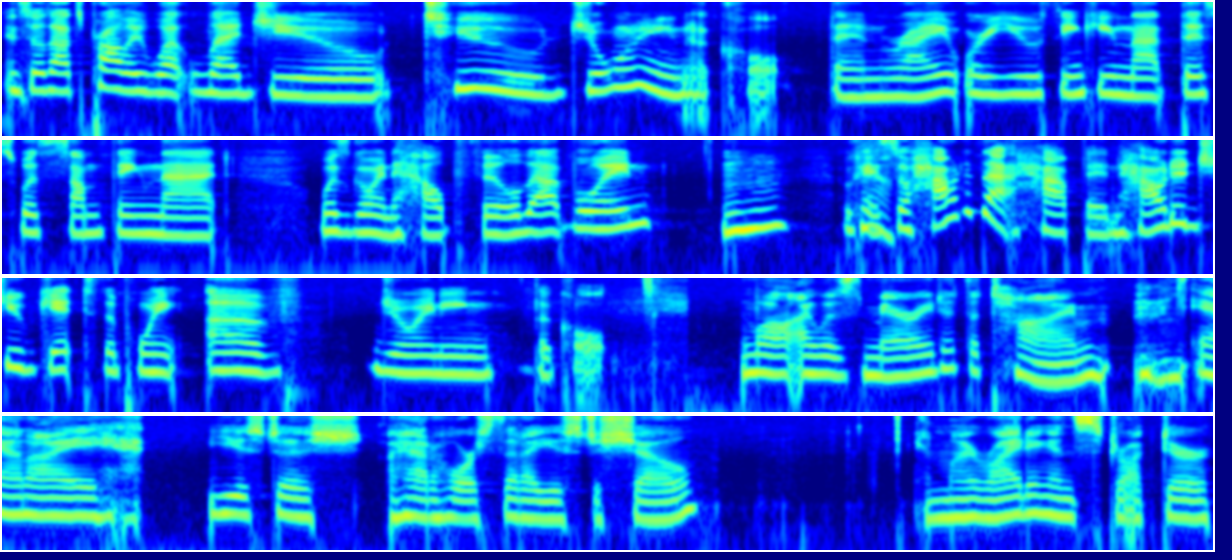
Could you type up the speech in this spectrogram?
and so that's probably what led you to join a cult then, right? Were you thinking that this was something that was going to help fill that void? Mm-hmm. Okay, yeah. so how did that happen? How did you get to the point of joining the cult? Well, I was married at the time, and I used to, sh- I had a horse that I used to show. And my riding instructor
